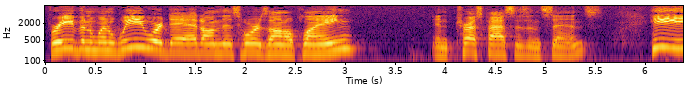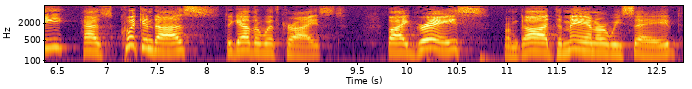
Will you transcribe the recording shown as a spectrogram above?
For even when we were dead on this horizontal plane in trespasses and sins, he has quickened us together with Christ. By grace, from God to man, are we saved.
